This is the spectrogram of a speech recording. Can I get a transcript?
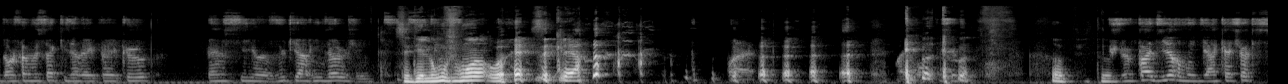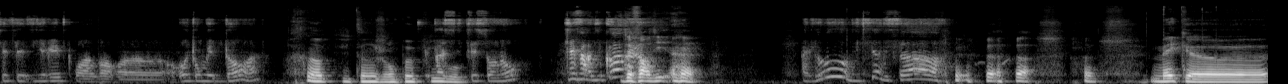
dans le fameux sac qu'ils avaient avec eux. Même si, euh, vu qu'il y a Riddle, j'ai. C'est des longs joints, ouais, c'est clair. Ouais. Ouais, bon, c'est bon. Oh Je veux pas dire, mais il y a un catcheur qui s'est fait virer pour avoir euh, retombé dedans. Hein. Oh putain, j'en peux Je plus, gros. citer son nom. Jeff Hardy, quoi Jeff Hardy. Allô Mais qui a dit ça Mec, euh,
